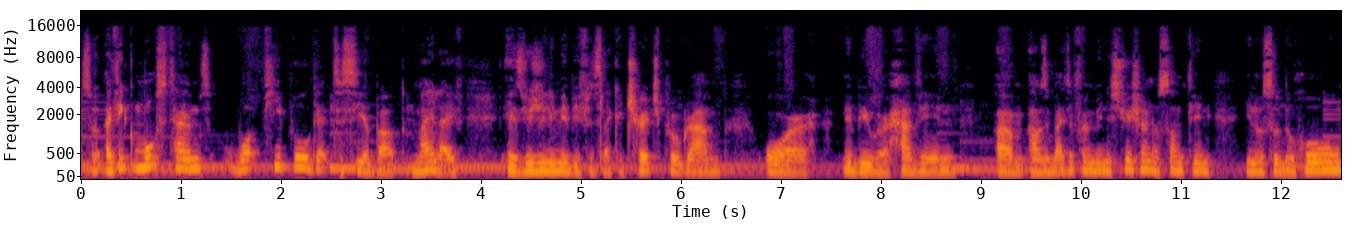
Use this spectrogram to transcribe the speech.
So I think most times what people get to see about my life is usually maybe if it's like a church program or maybe we're having um, I was invited for administration or something, you know, so the whole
